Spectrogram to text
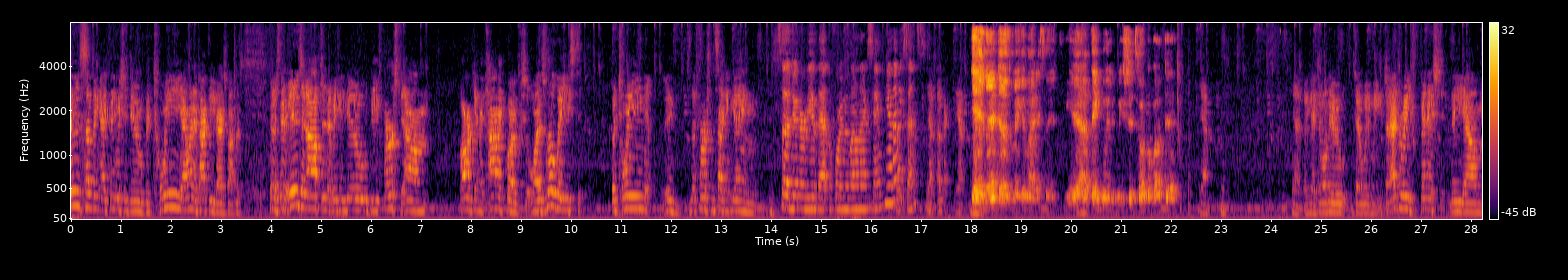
It was something I think we should do between. I want to talk to you guys about this because there is an option that we can do. The first um, arc in the comic books was released between the, the first and second game. So do a review of that before we move on to the next game. Yeah, that makes sense. Yeah. Okay. Yeah. Yeah, that does make a lot of sense. Yeah, I think we, we should talk about that. Yeah. Yeah. Okay. So we'll do. So we, we so after we finish the um,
